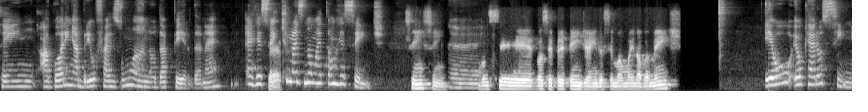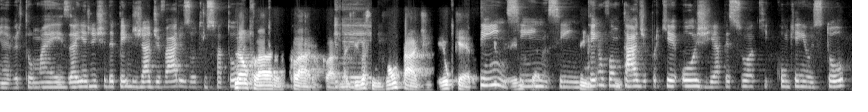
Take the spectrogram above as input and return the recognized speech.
Tem agora em abril faz um ano da perda, né? É recente, mas não é tão recente. Sim, sim. É. Você você pretende ainda ser mamãe novamente? Eu, eu quero sim, Everton, mas aí a gente depende já de vários outros fatores. Não, claro, claro, claro. Mas é... digo assim, vontade, eu quero. Sim, eu sim, quero. sim, sim. Tenho vontade, porque hoje a pessoa que, com quem eu estou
